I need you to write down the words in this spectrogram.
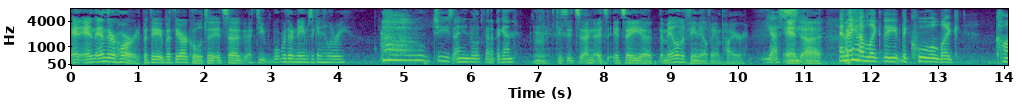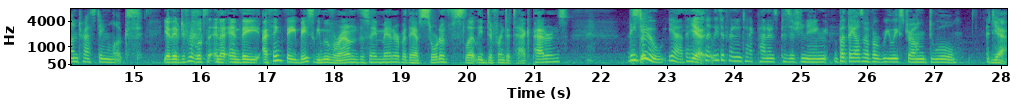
and and, and they're hard but they but they are cool it's a it's a do you, what were their names again hillary Oh, geez, I need to look that up again. because it's an, it's it's a uh, a male and a female vampire Yes. and uh and they have like the, the cool, like, contrasting looks. Yeah, they have different looks, and and they I think they basically move around the same manner, but they have sort of slightly different attack patterns. They So- do, yeah. They have Yeah. slightly different attack patterns, positioning, but they also have a really strong dual attack. Yeah,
